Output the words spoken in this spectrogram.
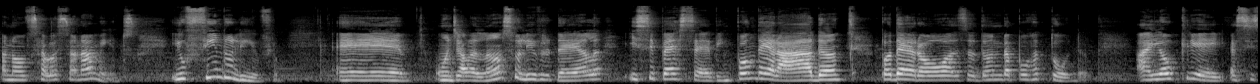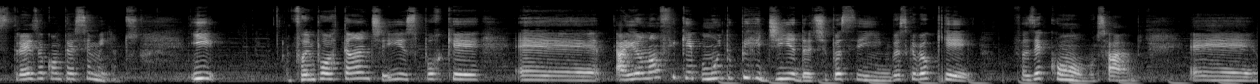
a novos relacionamentos. E o fim do livro, é, onde ela lança o livro dela e se percebe empoderada, poderosa, dona da porra toda. Aí eu criei esses três acontecimentos. E foi importante isso porque é, aí eu não fiquei muito perdida, tipo assim, vou escrever o quê? Fazer como, sabe? É,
